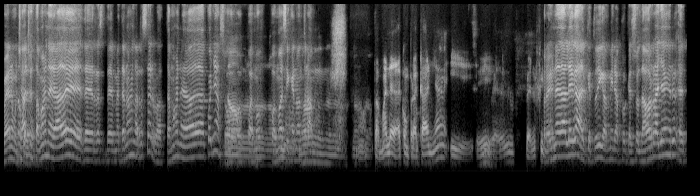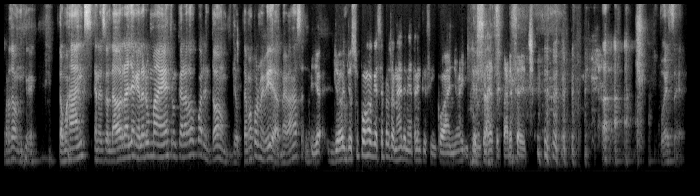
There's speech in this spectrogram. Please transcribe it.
Bueno, muchachos, estamos en edad de, de, de, meternos en la reserva. ¿Estamos en edad de coñazo? No, podemos, podemos decir que no entramos? No, estamos en la edad de comprar caña y, sí. ver, el, ver, el, final. Pero hay una edad legal que tú digas, mira, porque el soldado Ryan, eh, perdón, Tom Hanks en el soldado Ryan, él era un maestro, un carajo cuarentón. Yo temo por mi vida, me van a hacer. Yo, yo, yo supongo que ese personaje tenía 35 años y que no aceptar ese hecho. puede ser,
